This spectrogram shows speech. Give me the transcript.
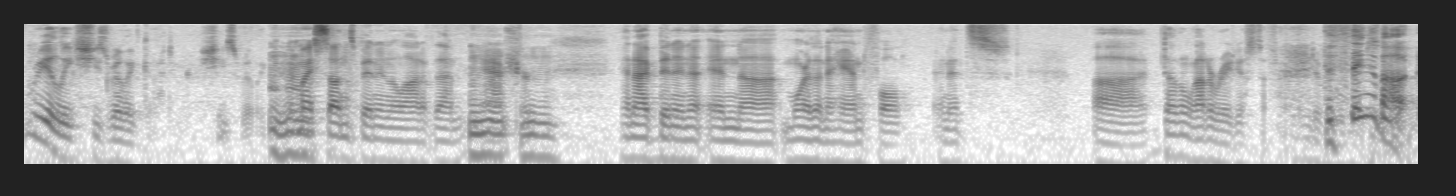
Really, she's really good. She's really good. And my son's been in a lot of them, Asher, and I've been in, a, in uh, more than a handful, and it's uh, done a lot of radio stuff. The thing about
